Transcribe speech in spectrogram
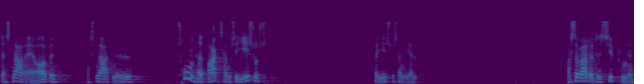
der snart er oppe og snart nede. Troen havde bragt ham til Jesus, og Jesus han hjalp. Og så var der disciplene,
